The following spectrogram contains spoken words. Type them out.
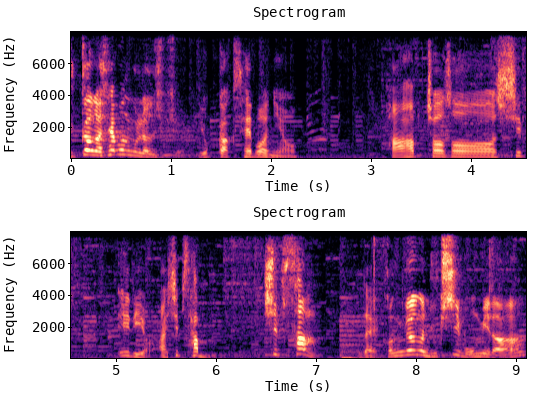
육각을 세 번 굴려주십시오. 육각 3번이요. 다 합쳐서 11이요. 아, 13. 13. 네. 건강은 65입니다.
